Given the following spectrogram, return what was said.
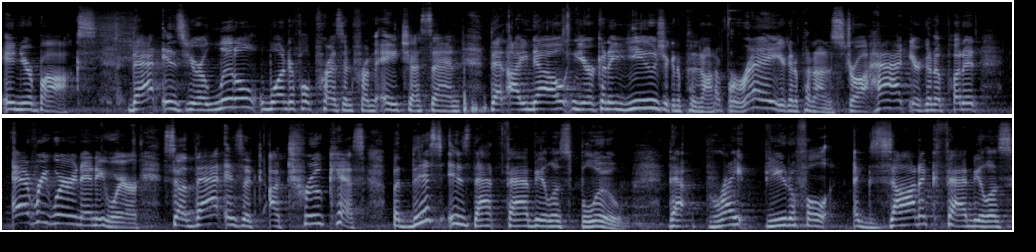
in your box. That is your little wonderful present from HSN that I know you're gonna use. You're gonna put it on a beret, you're gonna put it on a straw hat, you're gonna put it everywhere and anywhere. So that is a, a, true kiss. But this is that fabulous blue, that bright, beautiful, exotic, fabulous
